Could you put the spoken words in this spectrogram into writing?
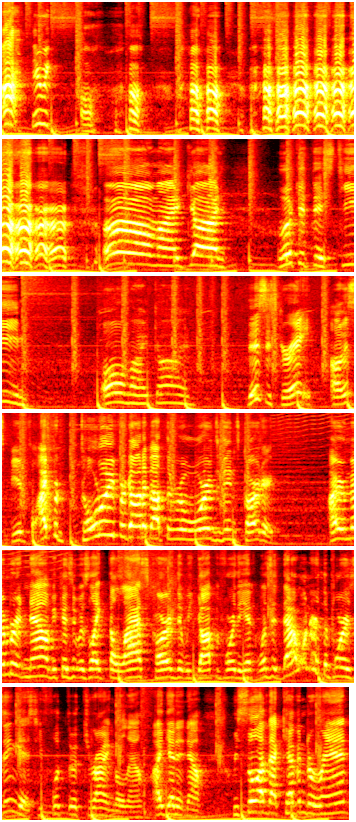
Ah, there we... Oh, oh, oh, oh my god. Look at this team. Oh my god. This is great. Oh, this is beautiful. I for totally forgot about the rewards Vince Carter. I remember it now because it was like the last card that we got before the end. Was it that one or the Porzingis? You flipped the triangle now. I get it now. We still have that Kevin Durant,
